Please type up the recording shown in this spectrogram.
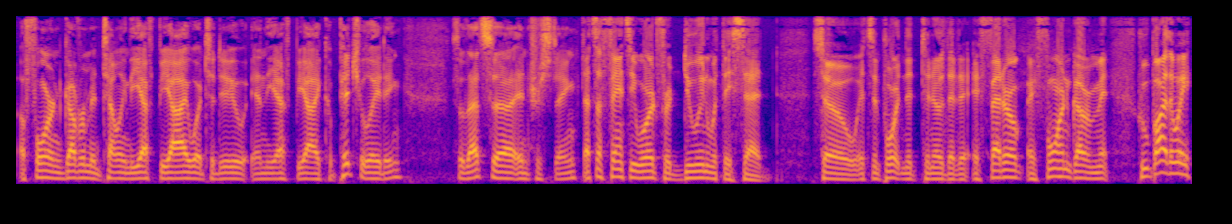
a foreign government telling the FBI what to do and the FBI capitulating. So that's uh, interesting. That's a fancy word for doing what they said. So it's important to know that a federal, a foreign government, who, by the way,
